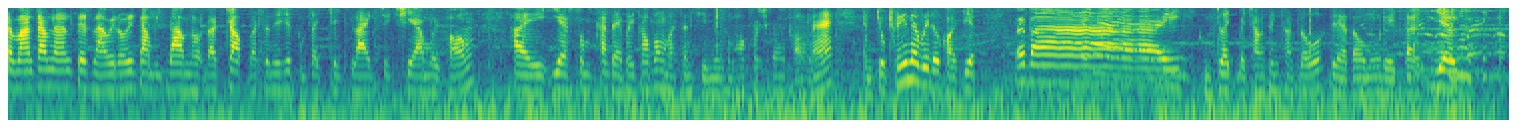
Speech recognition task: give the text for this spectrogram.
ដែលបានតាមដានទស្សនាវីដេអូនេះតាំងពីដើមរហូតដល់ចប់បើសិនជាជិតកុំភ្លេចចុច like ចុច share មួយផងហើយ yes សំខាន់តែអ្វីថោះផងបើសិនជាមានកំហុសខុសឆ្គងថងណាហើយជួបគ្នានៅវីដេអូក្រោយទៀតបាយបាយកុំភ្លេចបើចង់ទិញ condo ទៅអ្នកតមករៀបទៅ yes Tengok, tengok.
